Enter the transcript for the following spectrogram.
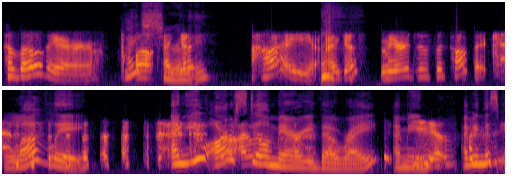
Hello there. Hi, well, Shirley. I guess, hi. I guess marriage is the topic. Lovely. And you are So still was- married, though, right? I mean, Yes. I mean, this Yes.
